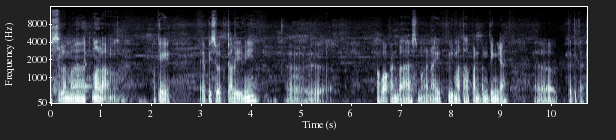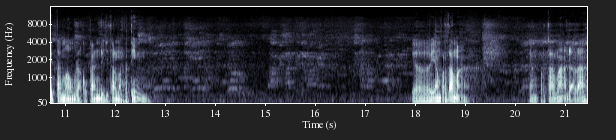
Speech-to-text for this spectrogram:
selamat malam. Oke, episode kali ini uh, aku akan bahas mengenai lima tahapan penting ya uh, ketika kita mau melakukan digital marketing. Uh, yang pertama, yang pertama adalah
